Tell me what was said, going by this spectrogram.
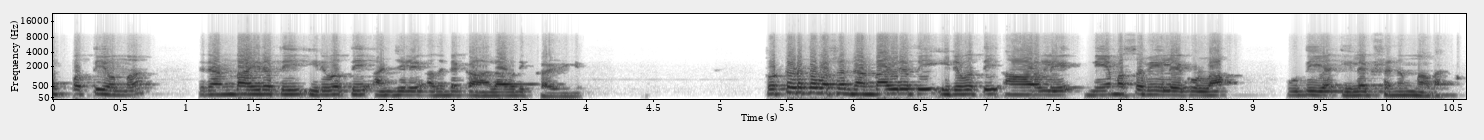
മുപ്പത്തി ഒന്ന് രണ്ടായിരത്തി ഇരുപത്തി അഞ്ചിൽ അതിന്റെ കാലാവധി കഴിഞ്ഞു. തൊട്ടടുത്ത വർഷം രണ്ടായിരത്തി ഇരുപത്തി ആറിൽ നിയമസഭയിലേക്കുള്ള പുതിയ ഇലക്ഷനും നടക്കും.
